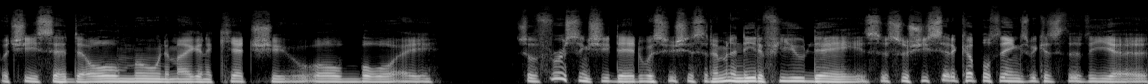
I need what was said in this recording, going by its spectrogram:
But she said, Oh, moon, am I going to catch you? Oh, boy. So the first thing she did was she said, I'm going to need a few days. So she said a couple things because the, the, uh,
